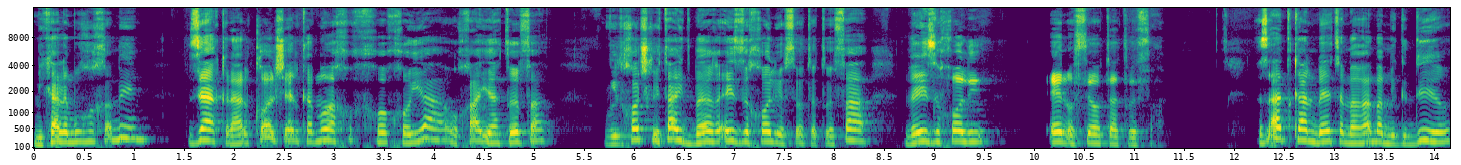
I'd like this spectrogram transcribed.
מכאן אמרו חכמים, זה הכלל, כל שאין כמוה חויה או חיה טרפה. ובהלכות שחיטה יתבהר איזה חולי עושה אותה טרפה, ואיזה חולי אין עושה אותה טרפה. אז עד כאן בעצם הרמב"ם הגדיר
